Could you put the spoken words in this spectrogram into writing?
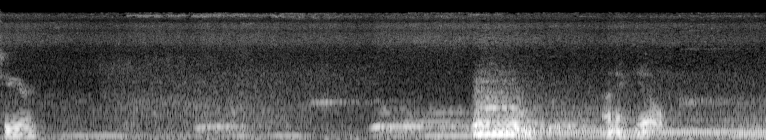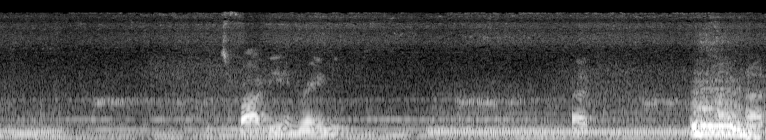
here. On a hill. It's foggy and rainy. But I'm not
